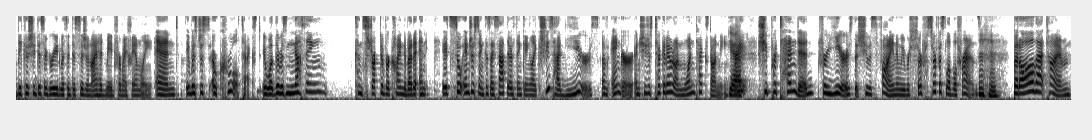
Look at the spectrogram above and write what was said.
because she disagreed with a decision I had made for my family. And it was just a cruel text. It was, there was nothing constructive or kind about it. And it's so interesting because I sat there thinking, like, she's had years of anger and she just took it out on one text on me, Yeah. right? She pretended for years that she was fine and we were surf- surface level friends. Mm-hmm. But all that time,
